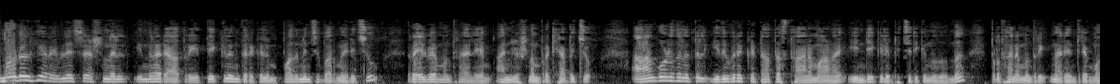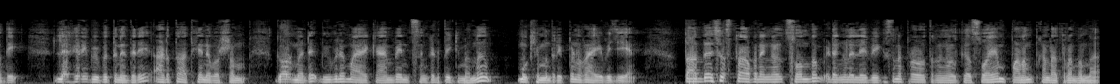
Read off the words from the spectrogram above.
ന്യൂഡൽഹി റെയിൽവെ സ്റ്റേഷനിൽ ഇന്നലെ രാത്രി തിക്കിലും തിരക്കിലും പതിനഞ്ച് പേർ മരിച്ചു. റെയിൽവേ മന്ത്രാലയം അന്വേഷണം പ്രഖ്യാപിച്ചു. ആഗോളതലത്തിൽ ഇതുവരെ കിട്ടാത്ത സ്ഥാനമാണ് ഇന്ത്യയ്ക്ക് ലഭിച്ചിരിക്കുന്നതെന്ന് പ്രധാനമന്ത്രി നരേന്ദ്രമോദി. ലഹരി വിപത്തിനെതിരെ അടുത്ത അധ്യയന വർഷം ഗവൺമെന്റ് വിപുലമായ ക്യാമ്പയിൻ സംഘടിപ്പിക്കുമെന്ന് മുഖ്യമന്ത്രി പിണറായി വിജയൻ. തദ്ദേശ സ്ഥാപനങ്ങൾ സ്വന്തം ഇടങ്ങളിലെ വികസന പ്രവർത്തനങ്ങൾക്ക് സ്വയം പണം കണ്ടെത്തണമെന്ന്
